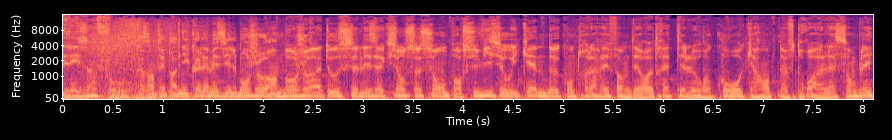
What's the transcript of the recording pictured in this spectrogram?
les infos. Présenté par Nicolas Mézil, bonjour. Bonjour à tous. Les actions se sont poursuivies ce week-end contre la réforme des retraites et le recours au 49.3 à l'Assemblée,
